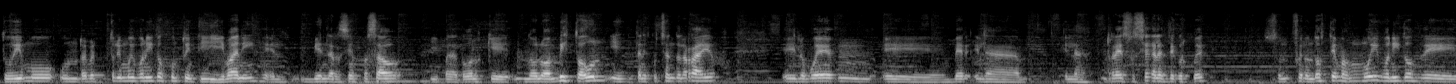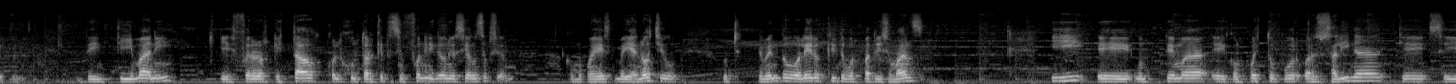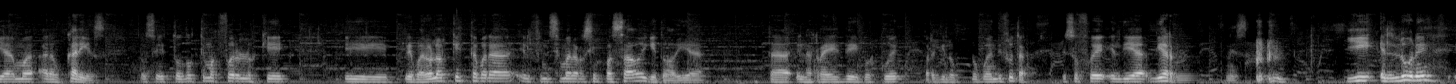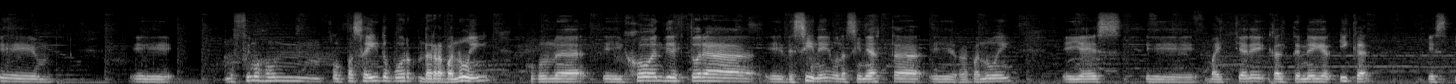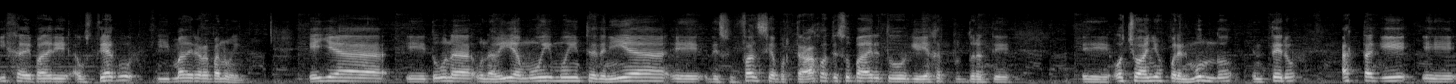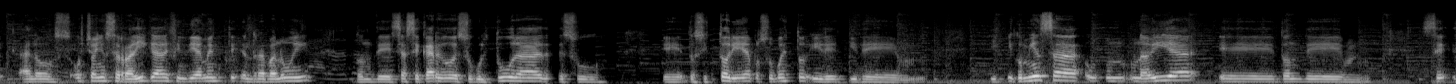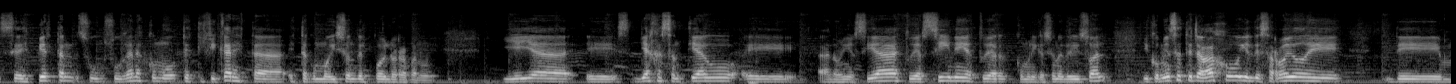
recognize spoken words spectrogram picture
tuvimos un repertorio muy bonito junto a Inti Gimani el viernes recién pasado y para todos los que no lo han visto aún y están escuchando la radio, eh, lo pueden eh, ver en, las redes sociales de Corcudec. fueron dos temas muy bonitos de, de Inti fueron orquestados junto a la Orquesta Sinfónica de la Universidad de Concepción, como es Medianoche, un, tremendo bolero escrito por Patricio Mans, y eh, un tema eh, compuesto por Horacio Salina que se llama Araucarias. Entonces estos dos temas fueron los que eh, preparó la orquesta para el fin de semana recién pasado y que todavía está en las redes de Corcudec para que lo, puedan disfrutar. Eso fue el día viernes. y el lunes nos fuimos a un, pasadito por Rapanui con una eh, joven directora eh, de cine, una cineasta eh, Rapanui. Ella es eh, Baitiare Kaltenegger Ika, es hija de padre austriaco y madre Rapanui. Ella tuvo una, una, vida muy, muy entretenida de su infancia por trabajos de su padre, tuvo que viajar durante ocho años por el mundo entero hasta que eh, a los ocho años se radica definitivamente en Rapanui, donde se hace cargo de su cultura, de su, eh, su historia, por supuesto, y, de, y, de, comienza una vida eh, donde mm, se, despiertan sus ganas como testificar esta, esta conmovisión del pueblo Rapanui. Y ella viaja a Santiago a la universidad a estudiar cine, a estudiar comunicación audiovisual, y comienza este trabajo y el desarrollo de, de,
